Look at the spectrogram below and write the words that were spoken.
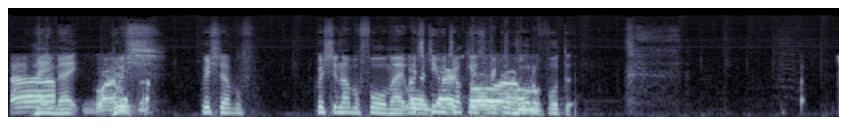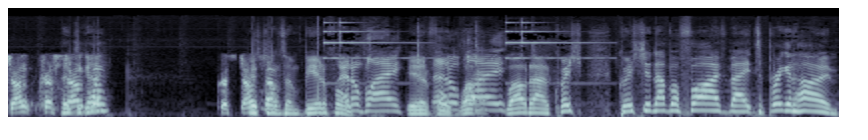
Uh, mate. blown Question, question number. Question number four, mate. Which Kiwi jockey is the record holder um, for? The, John, Chris Who'd you Johnson. go? Chris Chris Johnson. Johnson, beautiful. That'll play. Beautiful. That'll well, play. well done. Question, question number five, mate, to bring it home.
